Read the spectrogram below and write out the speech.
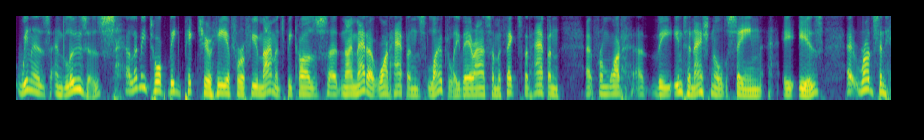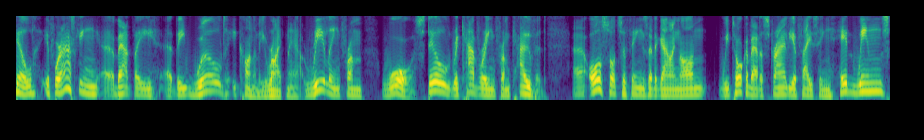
winners and losers, uh, let me talk big picture here for a few moments because uh, no matter what happens locally, there are some effects that happen uh, from what uh, the international scene is. Uh, Rod St. Hill, if we're asking about the uh, the world economy right now, reeling from war, still recovering from COVID, uh, all sorts of things that are going on we talk about Australia facing headwinds.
